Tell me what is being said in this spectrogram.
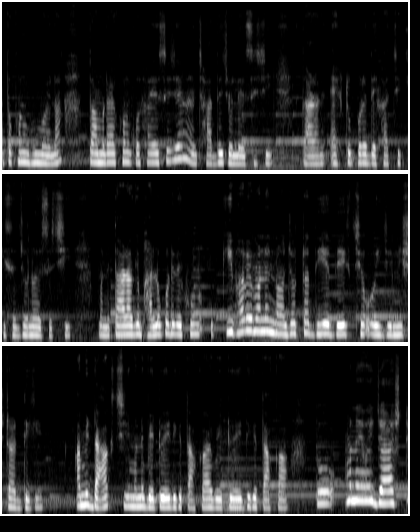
এতক্ষণ ঘুমোয় না। তো আমরা এখন কোথায় এসেছি জানেন? ছাদে চলে এসেছি। দাঁড়ান, একটু পরে দেখাচ্ছি কিসের জন্য এসেছি। মানে তার আগে ভালো করে দেখুন কীভাবে মানে নজরটা দিয়ে দেখছে ওই জিনিসটার দিকে। আমি ডাকছি মানে বেটু এইদিকে তাকা, বেটু এইদিকে তাকা। তো মানে ওই জাস্ট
